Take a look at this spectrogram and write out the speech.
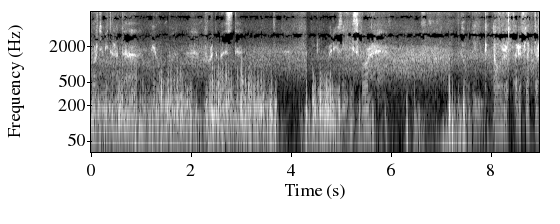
40 meter antenna. We hope for the best. We're using this for holding our reflector.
